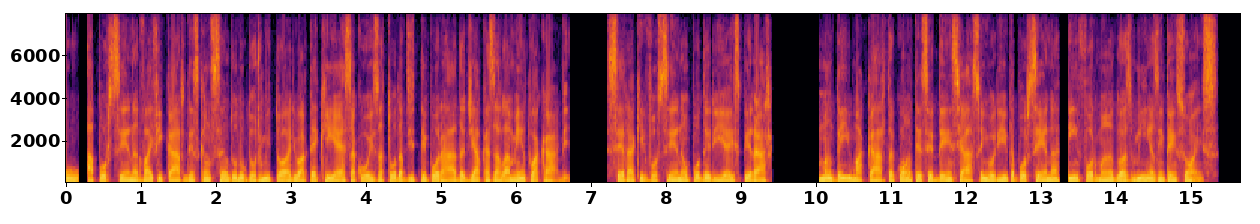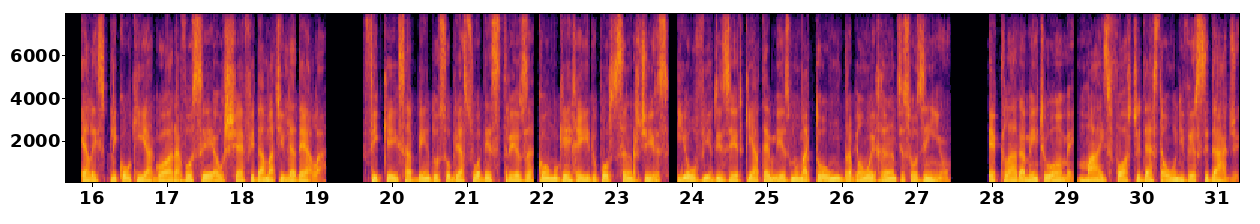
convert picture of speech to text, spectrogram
O, a porcena vai ficar descansando no dormitório até que essa coisa toda de temporada de acasalamento acabe. Será que você não poderia esperar? Mandei uma carta com antecedência à senhorita Porcena, informando as minhas intenções. Ela explicou que agora você é o chefe da matilha dela. Fiquei sabendo sobre a sua destreza como guerreiro por Sanjis, e ouvi dizer que até mesmo matou um dragão errante sozinho. É claramente o homem mais forte desta universidade.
